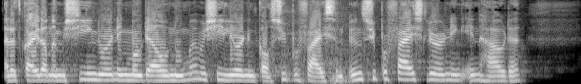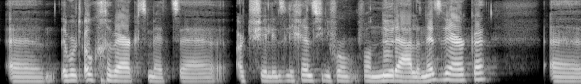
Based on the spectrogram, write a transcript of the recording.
En dat kan je dan een machine learning model noemen. Machine learning kan supervised en unsupervised learning inhouden. Uh, er wordt ook gewerkt met uh, artificiële intelligentie in de vorm van neurale netwerken. Uh,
